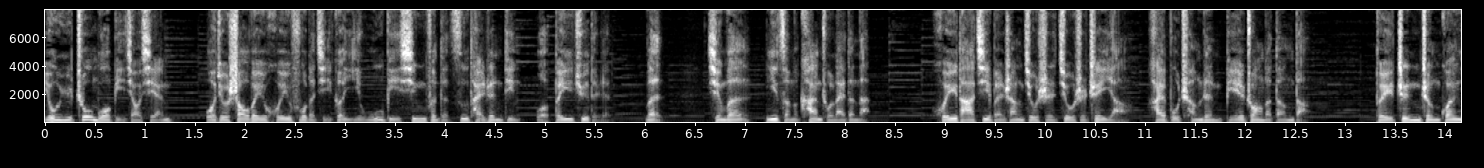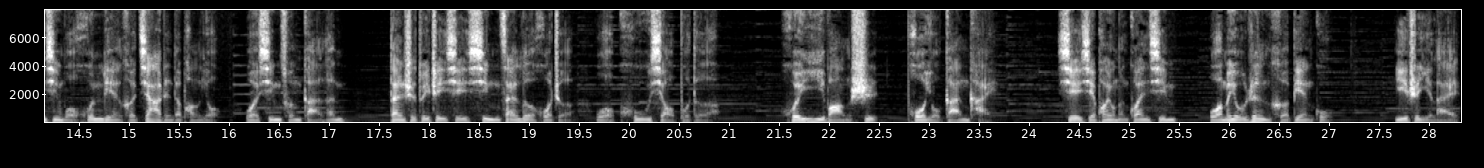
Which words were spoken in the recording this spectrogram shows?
由于周末比较闲，我就稍微回复了几个以无比兴奋的姿态认定我悲剧的人，问：“请问你怎么看出来的呢？”回答基本上就是就是这样，还不承认，别装了等等。对真正关心我婚恋和家人的朋友，我心存感恩；但是对这些幸灾乐祸者，我哭笑不得。回忆往事，颇有感慨。谢谢朋友们关心，我没有任何变故。一直以来，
